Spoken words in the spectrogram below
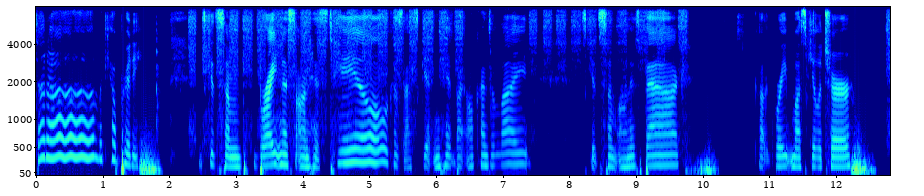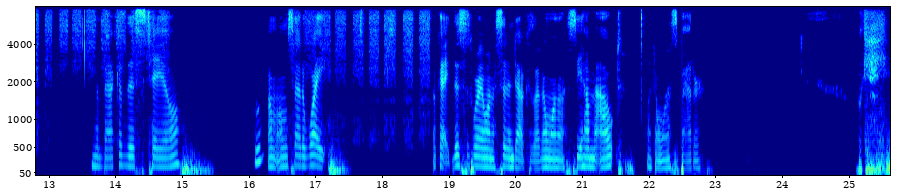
Ta-da! Look how pretty. Let's get some brightness on his tail because that's getting hit by all kinds of light. Let's get some on his back. Got great musculature in the back of this tail. Oop, I'm almost out of white. Okay, this is where I want to sit him down because I don't want to see how I'm out. I don't want to spatter. Okay,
